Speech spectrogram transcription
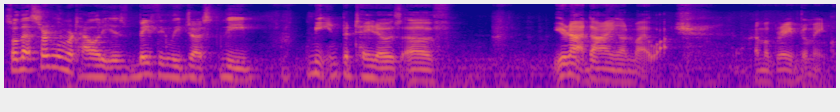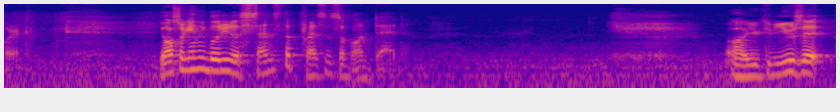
So that circle of mortality is basically just the meat and potatoes of you're not dying on my watch. I'm a grave domain cleric. You also gain the ability to sense the presence of undead. Uh, you can use it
